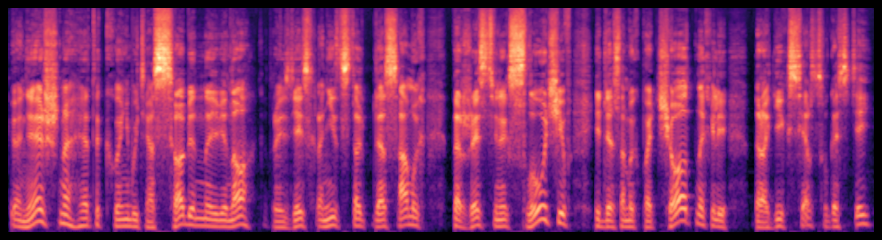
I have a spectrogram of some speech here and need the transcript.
Конечно, это какое-нибудь особенное вино, которое здесь хранится только для самых торжественных случаев и для самых почетных или дорогих сердцу гостей.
